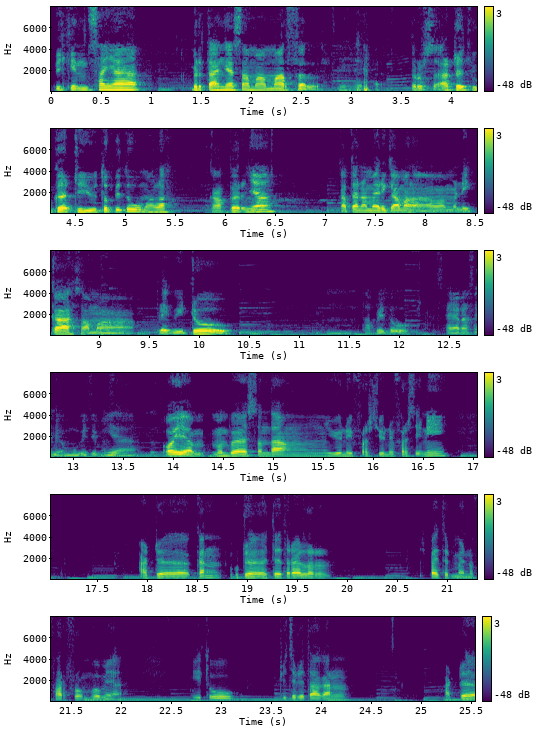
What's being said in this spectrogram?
bikin saya bertanya sama Marvel. Terus ada juga di YouTube itu malah kabarnya Captain America malah menikah sama Black Widow. Hmm, tapi itu saya rasa nggak mungkin sih. Iya. Oh ya, membahas tentang universe universe ini ada kan udah ada trailer Spider-Man Far From Home ya. Itu diceritakan ada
